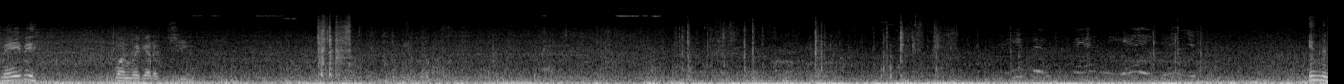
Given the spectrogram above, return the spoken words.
Maybe when we get a Jeep. Deep in San Diego. In the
